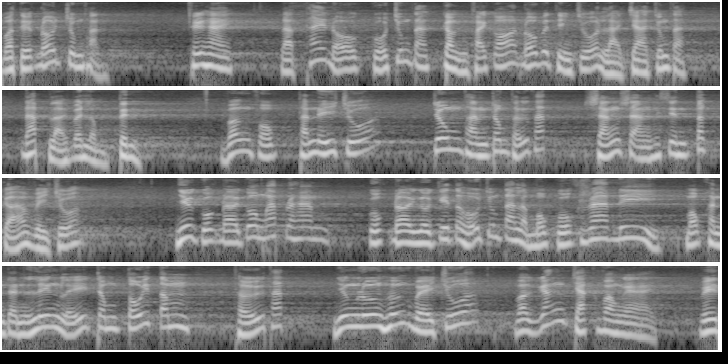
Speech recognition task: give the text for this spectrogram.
và tuyệt đối trung thành. Thứ hai là thái độ của chúng ta cần phải có đối với Thiên Chúa là cha chúng ta. Đáp lại với lòng tin. Vâng phục thánh ý Chúa, Trung thành trong thử thách, Sẵn sàng hy sinh tất cả vì Chúa. Như cuộc đời của ông Abraham, Cuộc đời người kia hữu chúng ta là một cuộc ra đi, Một hành trình liên lỉ trong tối tâm, Thử thách, Nhưng luôn hướng về Chúa Và gắn chặt vào Ngài. Vì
